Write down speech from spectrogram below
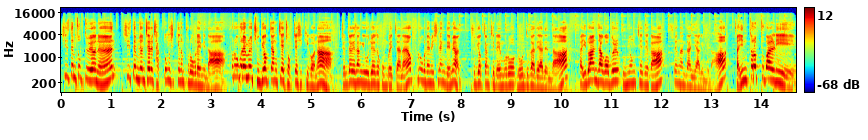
시스템 소프트웨어는 시스템 전체를 작동시키는 프로그램이다. 프로그램을 주기억장치에 적재시키거나 전자계산기 구조에서 공부했잖아요. 프로그램이 실행되면 주기억장치 램으로 load가 돼야 된다. 자, 이러한 작업을 운영체제가 수행한다는 이야기입니다. 자, 인터럽트 관리.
